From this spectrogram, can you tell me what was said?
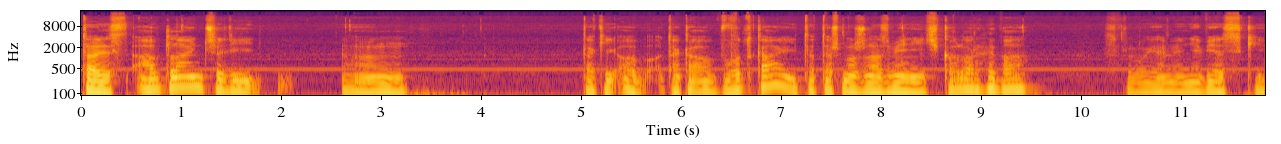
To jest outline, czyli em, taki ob, taka obwódka i to też można zmienić kolor chyba. Spróbujemy niebieski.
